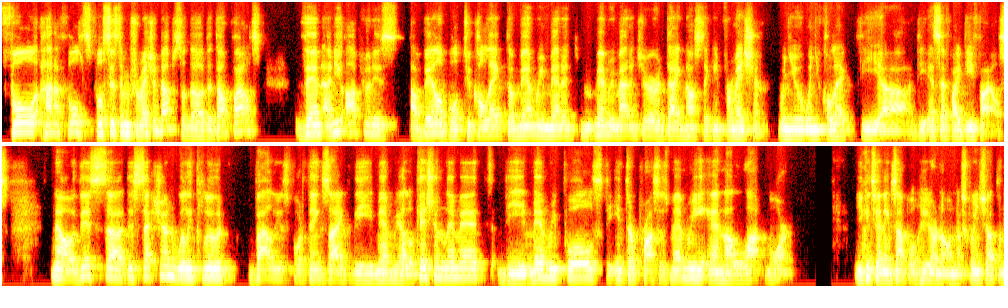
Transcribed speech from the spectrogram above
full HANA full, full system information dumps, so the, the dump files, then a new option is available to collect the memory, manage, memory manager diagnostic information when you when you collect the uh, the SFID files. Now, this, uh, this section will include values for things like the memory allocation limit, the memory pools, the interprocess memory, and a lot more. You can see an example here on, on a screenshot on,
